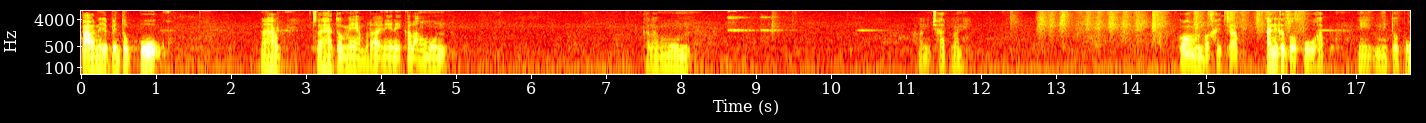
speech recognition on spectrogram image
เปล่านี่จะเป็นตัวปูนะครับจะหาตัวแม่บ่ได้นี่นี่กำลังมุนกำลังมุนหันชัดมานี่ กล้องมันบ่ค่อยจับ อันนี้ก็ตัวปูครับ นี่นี่ตัวปู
